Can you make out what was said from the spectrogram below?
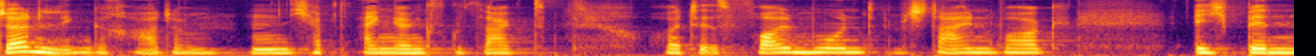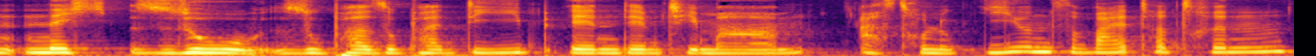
Journaling gerade. Hm, ich habe eingangs gesagt, heute ist Vollmond im Steinbock. Ich bin nicht so super, super deep in dem Thema Astrologie und so weiter drin.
